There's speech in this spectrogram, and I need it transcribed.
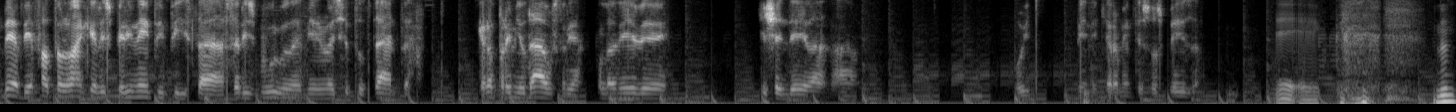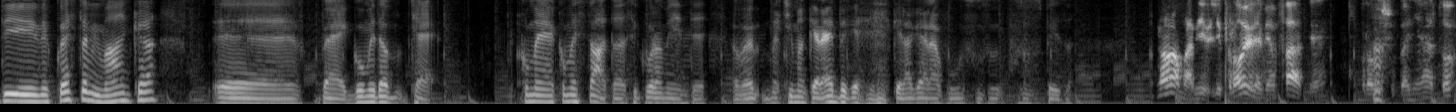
Beh, abbiamo fatto anche l'esperimento in pista a Salisburgo nel 1980, Gran Premio d'Austria, con la neve che scendeva, ma poi venne chiaramente sospesa. Eh, eh, ti... Questa mi manca. Eh, beh, come da... Cioè, come è stata sicuramente. Beh, ci mancherebbe che, che la gara fu, fu, fu, sospesa. No, ma le prove le abbiamo fatte. Eh. Prove ah. sul bagnato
